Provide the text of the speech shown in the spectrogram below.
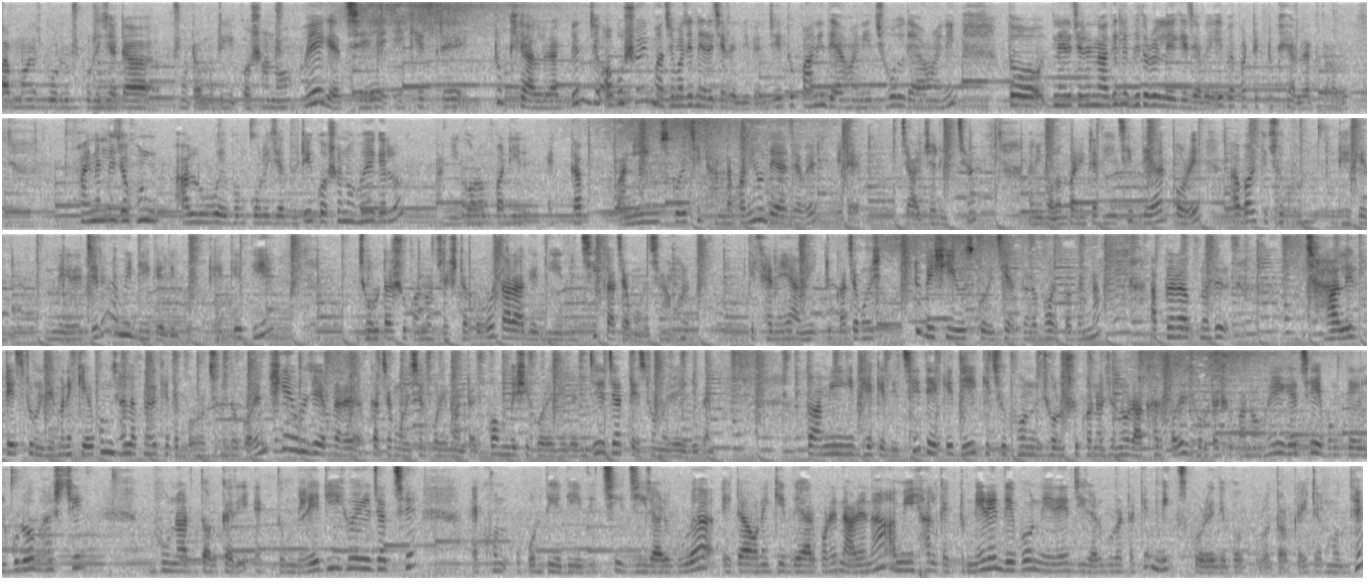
আমার গরুর কলিজাটা মোটামুটি কষানো হয়ে গেছে। এক্ষেত্রে একটু খেয়াল রাখবেন যে অবশ্যই মাঝে মাঝে নেড়ে চেড়ে দিবেন। যেহেতু পানি দেওয়া হয়নি, ঝোল দেওয়া হয়নি, তো নেড়ে চেড়ে না দিলে ভিতরে লেগে যাবে। এই ব্যাপারটা একটু খেয়াল রাখতে হবে। ফাইনালি যখন আলু এবং কলিজা দুইটাই কষানো হয়ে গেল, আমি গরম পানির এক কাপ পানি ইউজ করেছি, ঠান্ডা পানিও দেওয়া যাবে, এটা যার যার ইচ্ছা। আমি গরম পানিটা দিয়েছি, দেওয়ার পরে আবার কিছুক্ষণ ঢেকে, নেড়ে চেড়ে আমি ঢেকে দিব। ঢেকে দিয়ে ঝোলটা শুকানোর চেষ্টা করব, তার আগে দিয়ে দিচ্ছি কাঁচামরিচ। আমার এখানে আমি একটু কাঁচামরিচ একটু বেশি ইউজ করেছি, আপনারা ভয় পাবেন না। আপনারা আপনাদের ঝালের টেস্ট অনুযায়ী মানে কীরকম ঝাল আপনারা খেতে পছন্দ করেন, সেই অনুযায়ী আপনারা কাঁচামরিচের পরিমাণটা কম বেশি করে দিবেন, যে যার টেস্ট অনুযায়ী দিবেন। তো আমি ঢেকে দিচ্ছি। ঢেকে দিয়ে কিছুক্ষণ ঝোল শুকানোর জন্য রাখার পরে ঝোলটা শুকানো হয়ে গেছে এবং তেলগুলো ভাসছে। ভুনার তরকারি একদম রেডি হয়ে যাচ্ছে। এখন উপর দিয়ে দিয়ে দিচ্ছি জিরার গুঁড়া। এটা অনেকে দেওয়ার পরে নাড়ে না। আমি হালকা একটু নেড়ে দেব, নেড়ে জিরার গুঁড়াটাকে মিক্স করে দেব পুরো তরকারিটার মধ্যে।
